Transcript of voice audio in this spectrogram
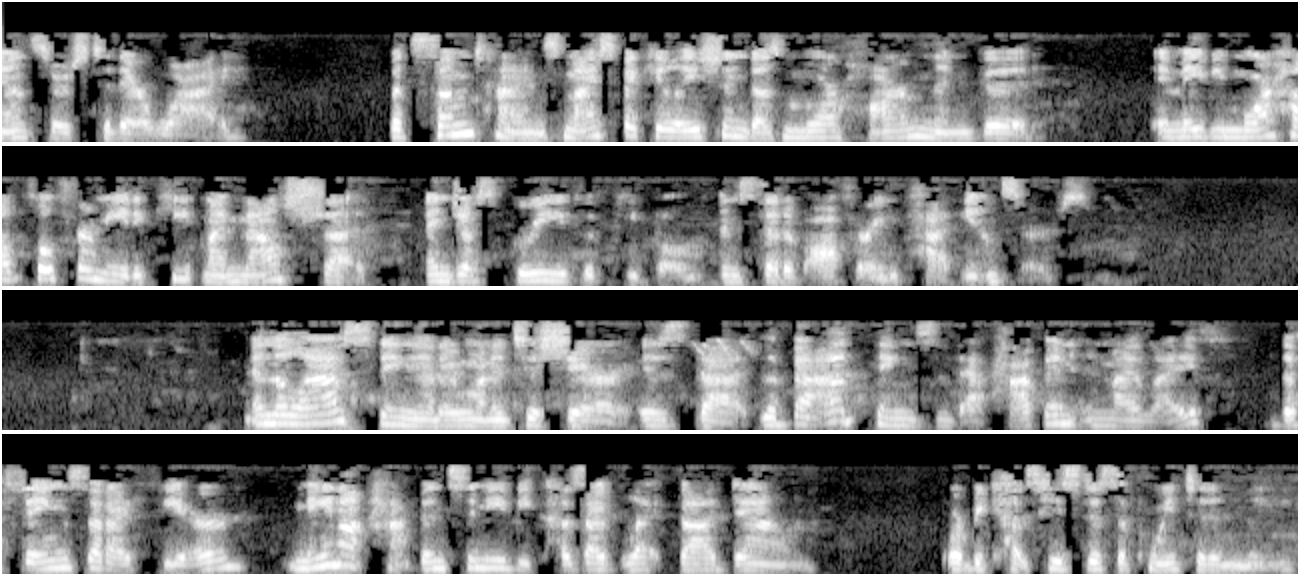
answers to their why. But sometimes my speculation does more harm than good. It may be more helpful for me to keep my mouth shut and just grieve with people instead of offering pat answers. And the last thing that I wanted to share is that the bad things that happen in my life, the things that I fear, may not happen to me because I've let God down or because he's disappointed in me,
